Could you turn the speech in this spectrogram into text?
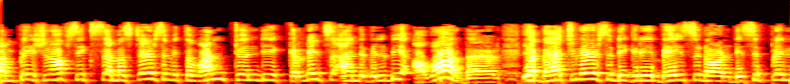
completion of six semesters with one twenty credits and will be awarded a bachelors degree based on discipline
